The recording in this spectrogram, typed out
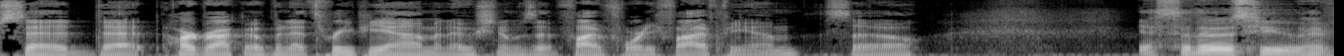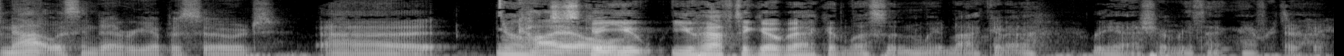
said that Hard Rock opened at 3 p.m. and Ocean was at 5:45 p.m. So, yeah. So those who have not listened to every episode, uh, no, Kyle, go, you you have to go back and listen. We're not going to rehash everything every time. Okay.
